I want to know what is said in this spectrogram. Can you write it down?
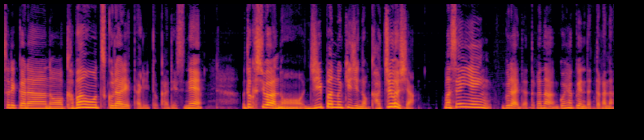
それからあのカバンを作られたりとかですね。私はあのジーパンの生地のカチューシャ、まあ、1,000円ぐらいだったかな。500円だったかな。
